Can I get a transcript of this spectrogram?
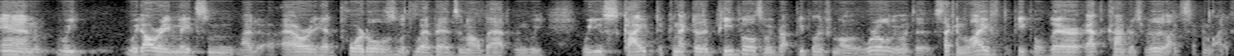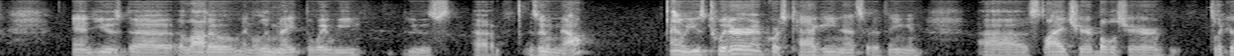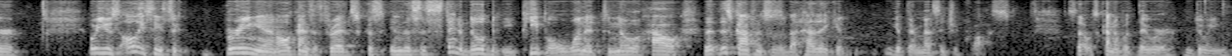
And we we'd already made some I'd, i already had portals with webheads and all that and we we used skype to connect other people so we brought people in from all over the world. We went to second life. The people there at the conference really liked second life and used uh, and Elluminate the way we use uh, zoom now. And we used twitter and of course tagging and that sort of thing and uh, slideshare bubble share flickr we used all these things to bring in all kinds of threads because in the sustainability people wanted to know how this conference was about how they could get their message across. So that was kind of what they were doing.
